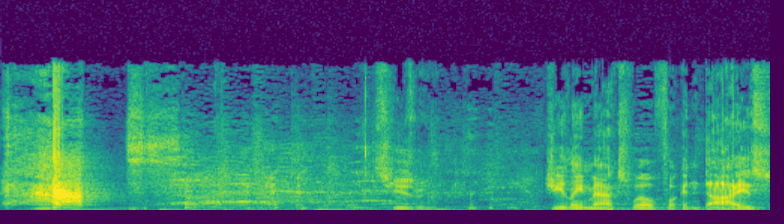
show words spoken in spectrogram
Excuse me. Ghislaine Maxwell fucking dies.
